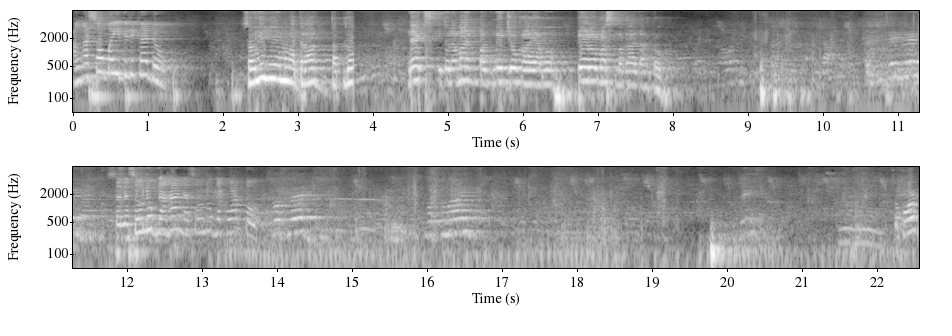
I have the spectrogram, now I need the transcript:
Ang aso may delikado. So, yun yung mga drug, tatlo. Next, ito naman, pag medyo kaya mo, pero mas magalang to. Sa nasunog na ha, nasunog na kwarto. Cross leg. Cross Support.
